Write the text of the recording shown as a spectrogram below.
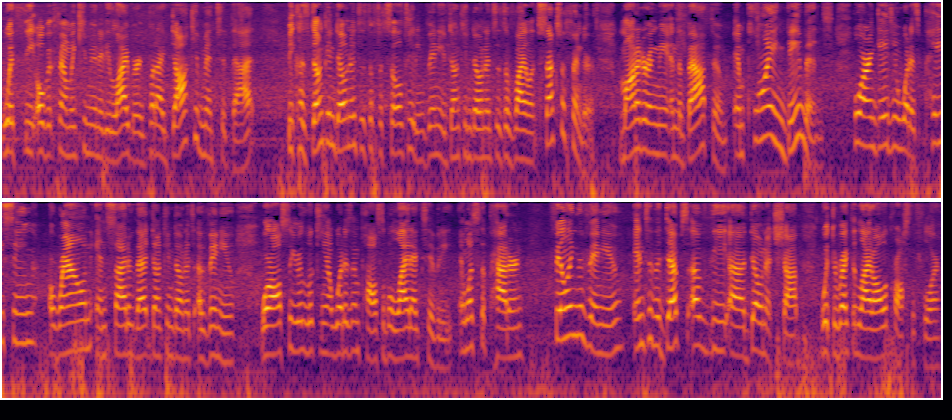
with the Ovitt Family Community Library, but I documented that because Dunkin' Donuts is a facilitating venue. Dunkin' Donuts is a violent sex offender, monitoring me in the bathroom, employing demons who are engaging what is pacing around inside of that Dunkin' Donuts a venue, where also you're looking at what is impossible light activity and what's the pattern. Filling the venue into the depths of the uh, donut shop with directed light all across the floor,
